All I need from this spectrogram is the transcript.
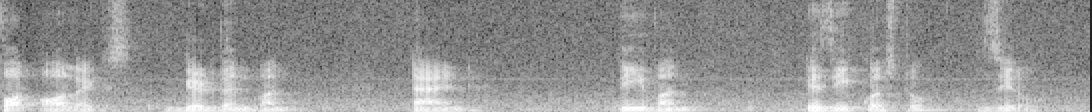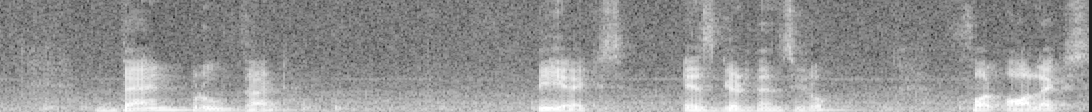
for all x greater than 1 and p1 is equals to 0 then prove that px is greater than 0 for all x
